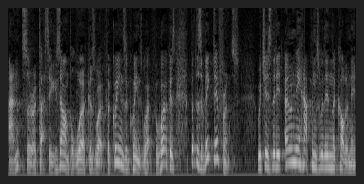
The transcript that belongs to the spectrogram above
Ants are a classic example. Workers work for queens and queens work for workers, but there's a big difference which is that it only happens within the colony.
